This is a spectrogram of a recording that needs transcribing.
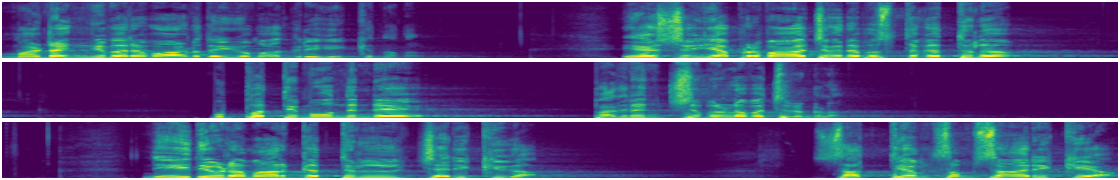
മടങ്ങിവരവാണ് ദൈവം ആഗ്രഹിക്കുന്നത്. യേശയ്യ പ്രവാചകന്റെ പുസ്തകത്തിൽ മുപ്പത്തിമൂന്നിന്റെ പതിനഞ്ച് മുതലുള്ള വചനങ്ങൾ നീതിയുടെ മാർഗത്തിൽ ചരിക്കുക സത്യം സംസാരിക്കുക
